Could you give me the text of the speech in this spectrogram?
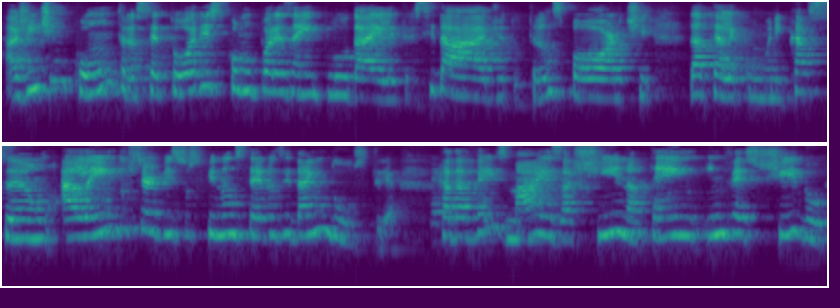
a gente encontra setores como, por exemplo, da eletricidade, do transporte, da telecomunicação, além dos serviços financeiros e da indústria. Cada vez mais a China tem investido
